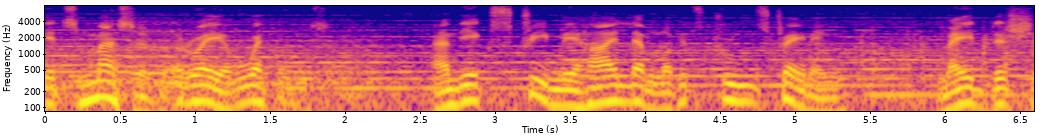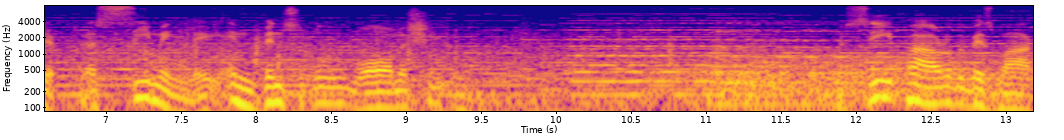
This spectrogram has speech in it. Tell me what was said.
Its massive array of weapons and the extremely high level of its crew's training made this ship a seemingly invincible war machine. The sea power of the Bismarck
